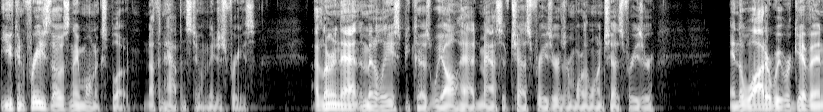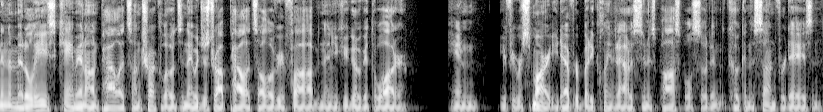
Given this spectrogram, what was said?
you can freeze those and they won't explode. Nothing happens to them, they just freeze. I learned that in the Middle East because we all had massive chest freezers or more than one chest freezer. And the water we were given in the Middle East came in on pallets on truckloads, and they would just drop pallets all over your fob, and then you could go get the water. And if you were smart, you'd have everybody clean it out as soon as possible so it didn't cook in the sun for days and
